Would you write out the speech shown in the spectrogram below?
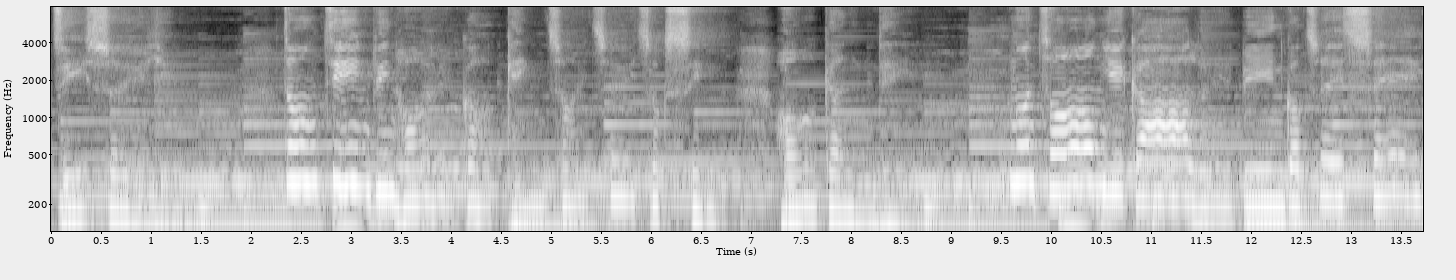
只需要。当天边海角竟在追逐时，可跟你安躺于家里，便觉最写意。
